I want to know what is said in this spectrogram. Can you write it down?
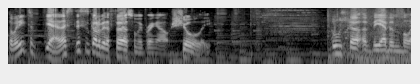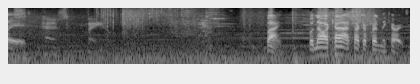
So we need to, yeah. This this has got to be the first one we bring out, surely. Uther of the Ebon Blade. Has. Bang. But now I can't attack a friendly character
